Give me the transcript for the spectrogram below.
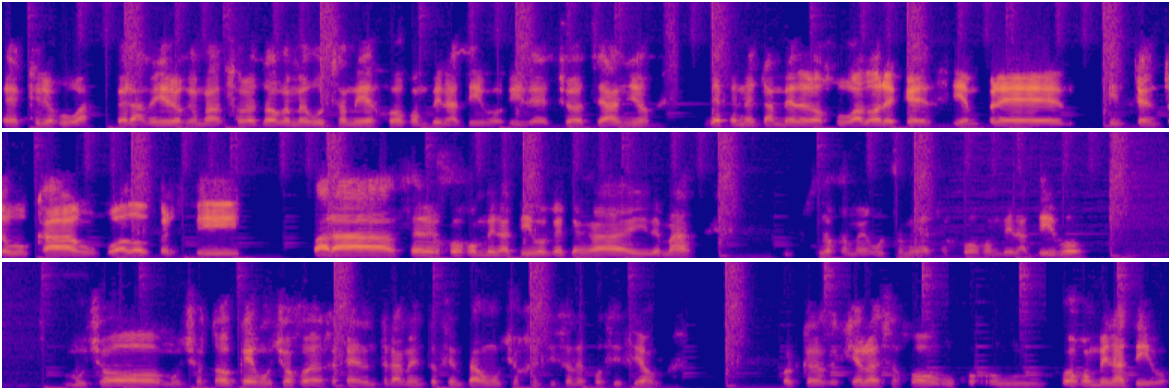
Es quiero jugar. Pero a mí lo que más, sobre todo que me gusta a mí es el juego combinativo. Y de hecho este año depende también de los jugadores que siempre intento buscar un jugador perfil para hacer el juego combinativo que tenga y demás. Lo que me gusta a mí es el juego combinativo, mucho, mucho toque, mucho en entrenamiento siempre hago muchos ejercicios de posición, porque lo que quiero es un juego, un, juego combinativo.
